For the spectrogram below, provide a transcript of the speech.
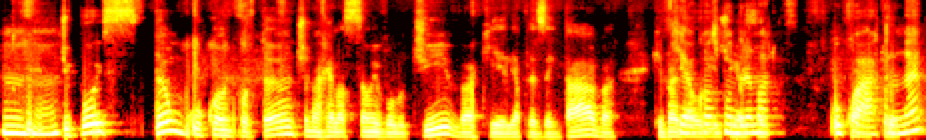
Uhum. Depois, tão o quão importante na relação evolutiva que ele apresentava, que vai que dar é o cosmodrama o 4, né?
